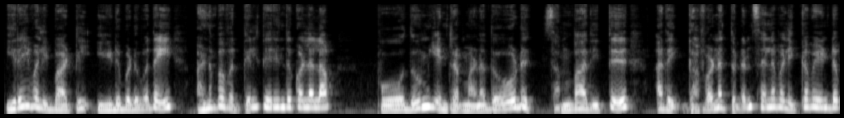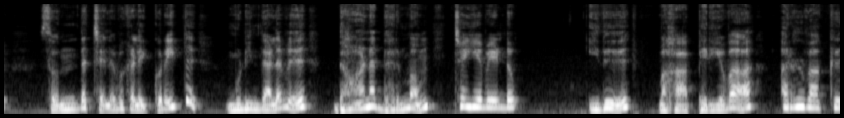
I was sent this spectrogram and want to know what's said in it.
இறை வழிபாட்டில் ஈடுபடுவதை அனுபவத்தில் தெரிந்து கொள்ளலாம். போதும் என்ற மனதோடு சம்பாதித்து அதை கவனத்துடன் செலவழிக்க வேண்டும். சொந்த செலவுகளை குறைத்து முடிந்தளவு தான தர்மம் செய்ய வேண்டும். இது மகா பெரியவா அருள்வாக்கு.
